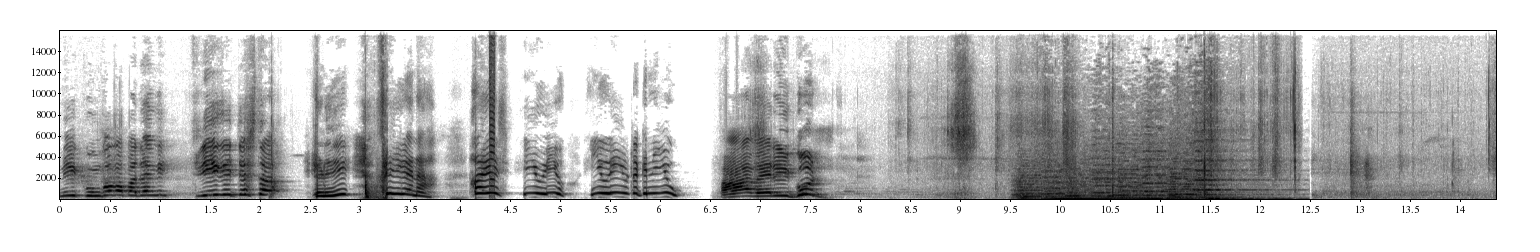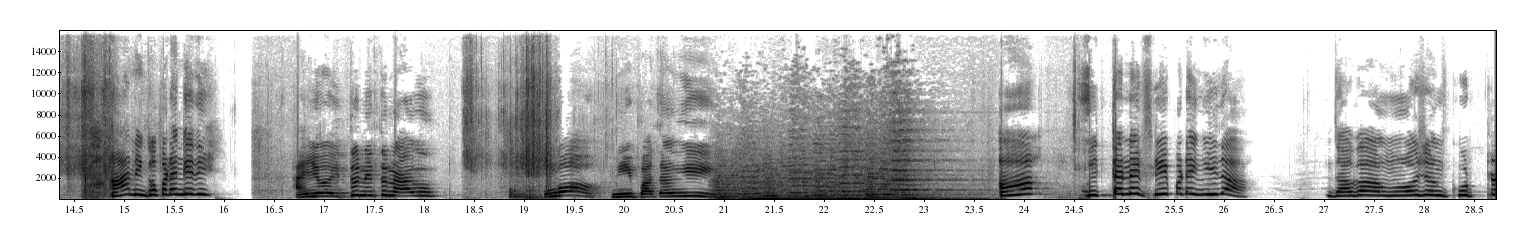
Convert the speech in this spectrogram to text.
నీకు ఇంకొక పతంగి ఫ్రీగా ఇచ్చేస్తా. ఏంటిది? ఫ్రీగానా? ఆ, yes, ఇంకో పటంగి ఇది అయ్యో ఇత్తు నిత్తు నాగు. ఇంకో నీ పతంగి. ఆ విత్తనే ఫ్రీ పటంగి ఇదా దగా మోసం కుట్ర.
